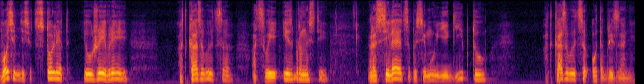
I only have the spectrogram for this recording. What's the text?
80-100 лет – и уже евреи отказываются от своей избранности, расселяются по всему Египту, отказываются от обрезания.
